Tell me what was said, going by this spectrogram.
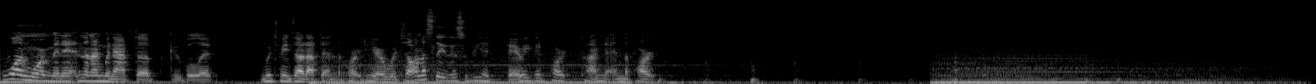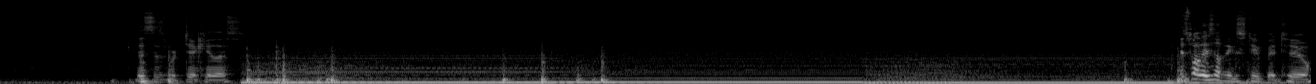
One more minute and then I'm gonna have to Google it. Which means I'd have to end the part here, which honestly this would be a very good part time to end the part. This is ridiculous. It's probably something stupid too.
